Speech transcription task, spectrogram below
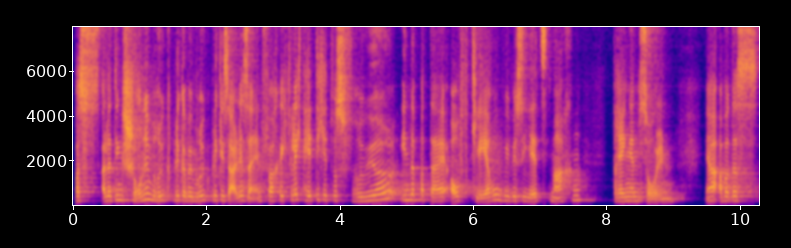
was allerdings schon im Rückblick, aber im Rückblick ist alles einfacher. Vielleicht hätte ich etwas früher in der Partei Aufklärung, wie wir sie jetzt machen, drängen sollen. Ja, aber das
